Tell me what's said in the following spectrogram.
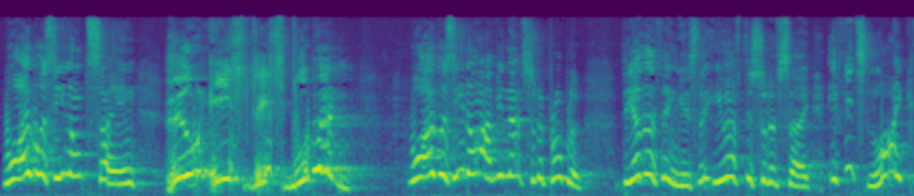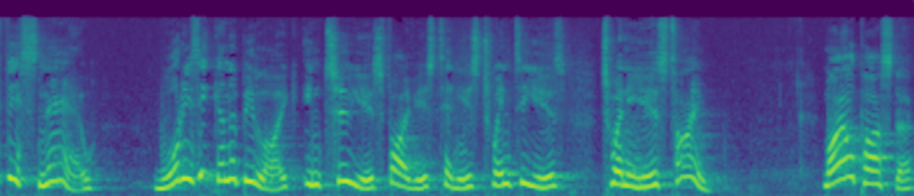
Why was he not saying, Who is this woman? Why was he not having that sort of problem? The other thing is that you have to sort of say, if it's like this now, what is it going to be like in two years, five years, ten years, 20 years, 20 years' time? My old pastor,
